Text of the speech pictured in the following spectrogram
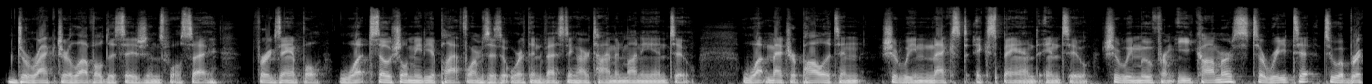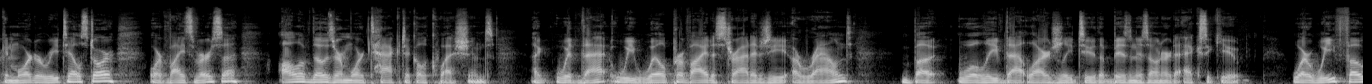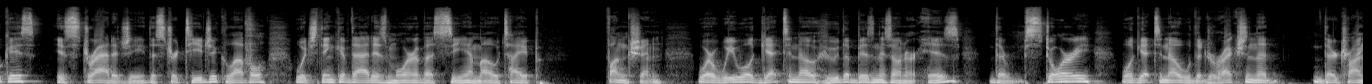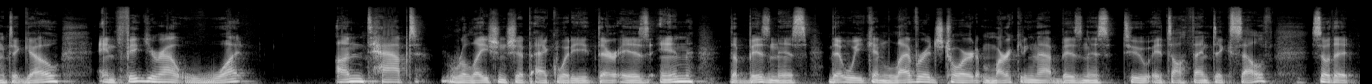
director level decisions, we'll say. For example, what social media platforms is it worth investing our time and money into? What metropolitan should we next expand into? Should we move from e-commerce to retail to a brick and mortar retail store or vice versa? All of those are more tactical questions. Like with that, we will provide a strategy around, but we'll leave that largely to the business owner to execute. Where we focus is strategy, the strategic level, which think of that as more of a CMO type function, where we will get to know who the business owner is, their story, we'll get to know the direction that they're trying to go, and figure out what untapped relationship equity there is in the business that we can leverage toward marketing that business to its authentic self so that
